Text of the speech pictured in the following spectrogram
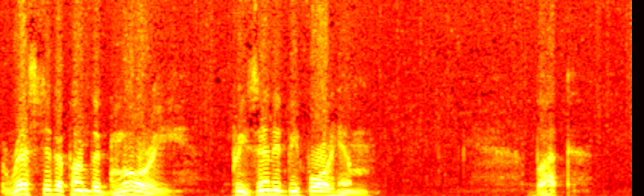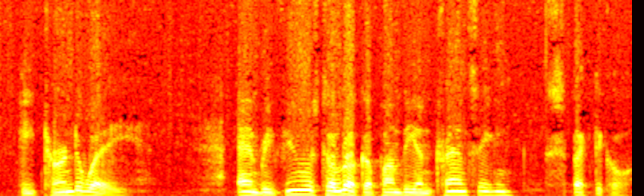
rested upon the glory presented before him, but he turned away and refused to look upon the entrancing spectacle.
